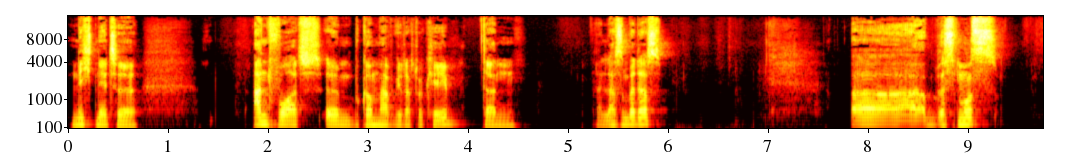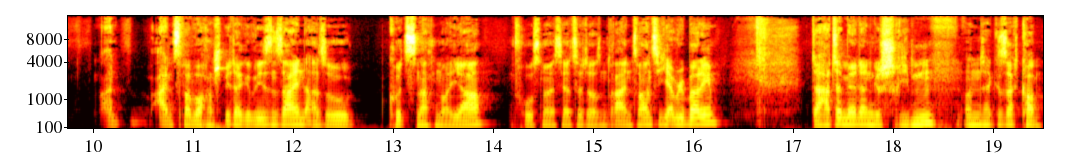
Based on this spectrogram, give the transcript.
nicht nette Antwort ähm, bekommen, habe gedacht, okay, dann, dann lassen wir das. Äh, es muss ein, ein, zwei Wochen später gewesen sein, also kurz nach Neujahr. Frohes neues Jahr 2023, everybody da hat er mir dann geschrieben und hat gesagt, komm,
